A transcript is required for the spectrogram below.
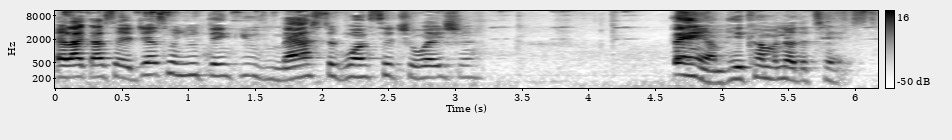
And like I said, just when you think you've mastered one situation, bam, here come another test.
